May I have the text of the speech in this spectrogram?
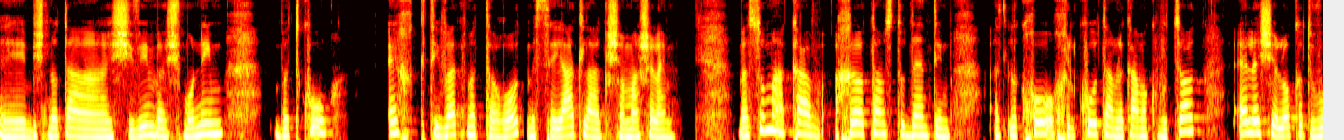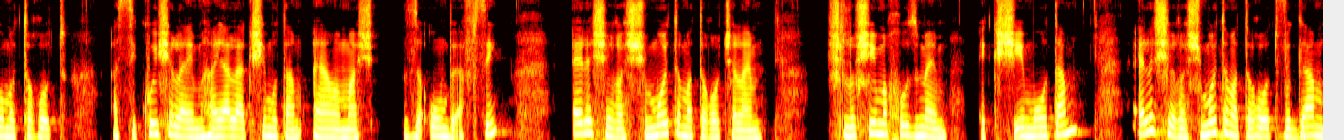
אה, בשנות ה-70 וה-80, בדקו איך כתיבת מטרות מסייעת להגשמה שלהם. ועשו מעקב אחרי אותם סטודנטים, אז לקחו, חילקו אותם לכמה קבוצות, אלה שלא כתבו מטרות, הסיכוי שלהם היה להגשים אותם היה ממש זעום ואפסי, אלה שרשמו את המטרות שלהם, 30% מהם הגשימו אותם, אלה שרשמו את המטרות וגם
